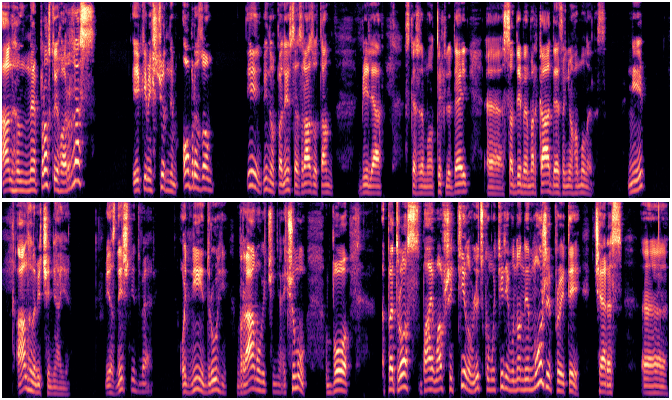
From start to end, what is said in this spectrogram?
ангел не просто його раз, і якимось чудним образом, і він опинився зразу там біля, скажімо, тих людей, е, садиби Марка, де за нього молилися. Ні. Ангел відчиняє в'язничні двері. Одні, другі, браму відчиняє. Чому? Бо Петро, мавши тіло в людському тілі, воно не може пройти через, е,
